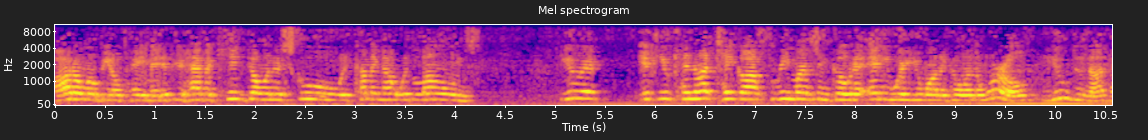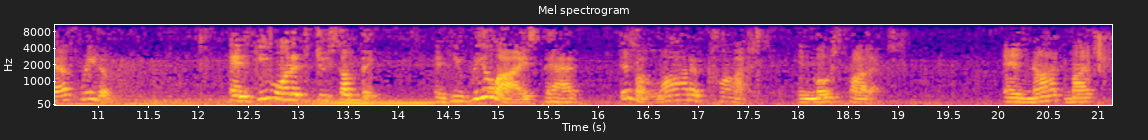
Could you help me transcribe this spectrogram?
automobile payment, if you have a kid going to school and coming out with loans, you're if you cannot take off three months and go to anywhere you want to go in the world, you do not have freedom. And he wanted to do something. And he realized that there's a lot of cost in most products and not much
